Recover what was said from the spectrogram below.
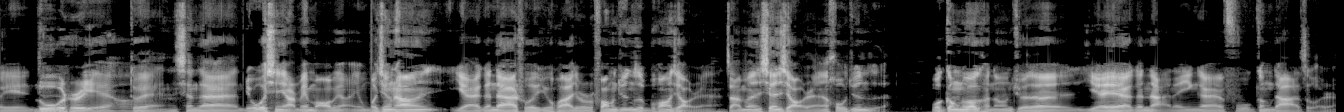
可以路不拾遗啊。，对，现在留个心眼儿没毛病。我经常也爱跟大家说一句话，就是防君子不防小人，咱们先小人后君子。我更多可能觉得爷爷跟奶奶应该负更大的责任。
